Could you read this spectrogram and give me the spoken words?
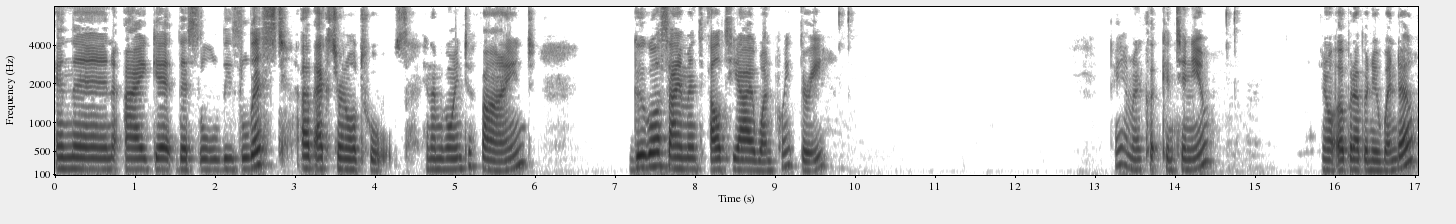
And then I get this these list of external tools. And I'm going to find Google Assignments LTI 1.3. Okay, I'm going to click continue. And it'll open up a new window.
